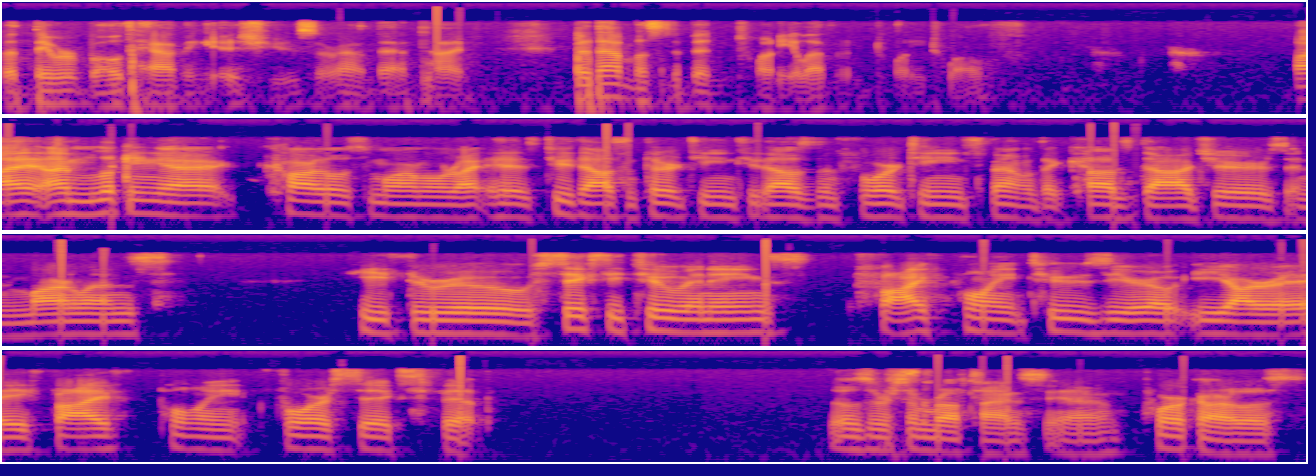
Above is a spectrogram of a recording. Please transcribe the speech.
but they were both having issues around that time. But that must have been 2011, 2012. I, I'm looking at Carlos Marmol, right? His 2013, 2014 spent with the Cubs, Dodgers, and Marlins. He threw 62 innings, 5.20 ERA, 5.46 FIP. Those were some rough times. Yeah, poor Carlos.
